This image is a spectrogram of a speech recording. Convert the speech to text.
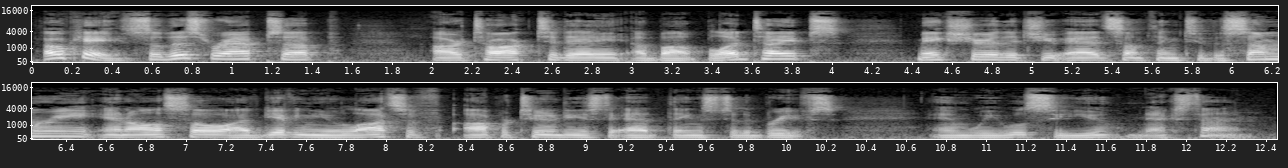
Okay, so this wraps up our talk today about blood types. Make sure that you add something to the summary, and also I've given you lots of opportunities to add things to the briefs. And we will see you next time.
